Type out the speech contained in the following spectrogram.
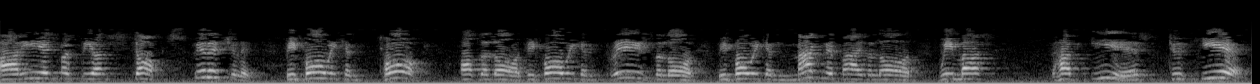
our ears must be unstopped spiritually before we can talk of the Lord, before we can praise the Lord, before we can magnify the Lord. We must have ears to hear.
